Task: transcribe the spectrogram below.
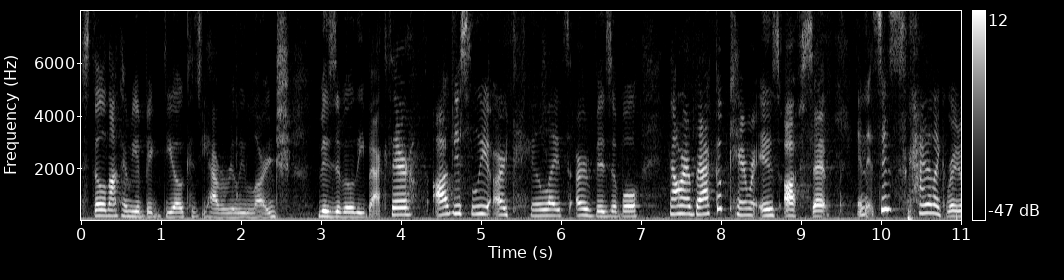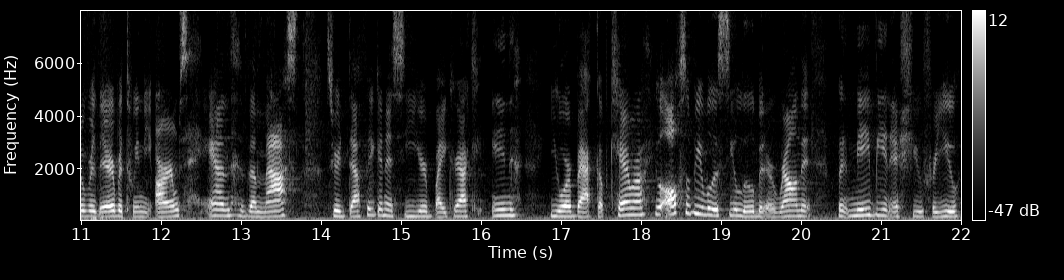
Still not gonna be a big deal because you have a really large visibility back there. Obviously, our taillights are visible. Now our backup camera is offset and it sits kind of like right over there between the arms and the mast. So you're definitely gonna see your bike rack in your backup camera. You'll also be able to see a little bit around it, but it may be an issue for you,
